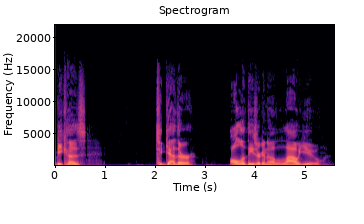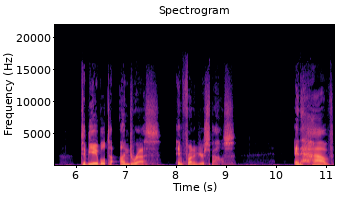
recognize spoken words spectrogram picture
because together, all of these are going to allow you to be able to undress in front of your spouse and have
